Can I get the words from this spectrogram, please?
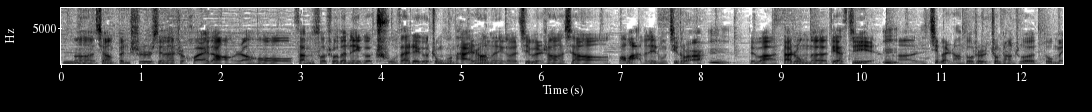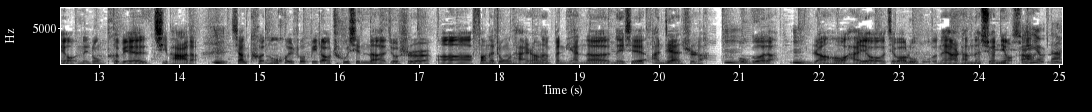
嗯，像奔驰现在是怀档，然后咱们所说的那个处在这个中控台上那个，基本上像宝马的那种鸡腿儿，嗯，对吧？大众的 DSG，嗯啊，基本上都是正常车都没有那种特别奇葩的。嗯，像可能会说比较出新的，就是呃，放在中控台。台上的本田的那些按键式的，嗯，讴歌的，嗯，然后还有捷豹路虎那样他们的旋钮的，旋钮的，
